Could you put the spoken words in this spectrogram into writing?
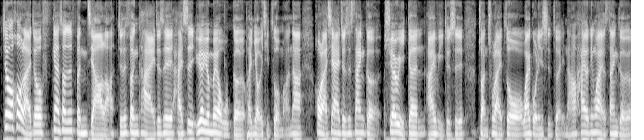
就后来就应该算是分家了，就是分开，就是还是因为原本有五个朋友一起做嘛。那后来现在就是三个 Sherry 跟 Ivy 就是转出来做外国零食嘴，然后还有另外有三个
